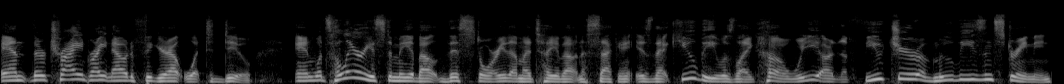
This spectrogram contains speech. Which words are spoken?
And they're trying right now to figure out what to do. And what's hilarious to me about this story that I'm going to tell you about in a second is that Quibi was like, oh, we are the future of movies and streaming.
